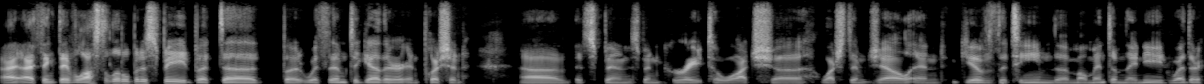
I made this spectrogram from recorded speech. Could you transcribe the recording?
I, I think they've lost a little bit of speed, but uh, but with them together and pushing, uh, it's been it's been great to watch uh, watch them gel and give the team the momentum they need. Whether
